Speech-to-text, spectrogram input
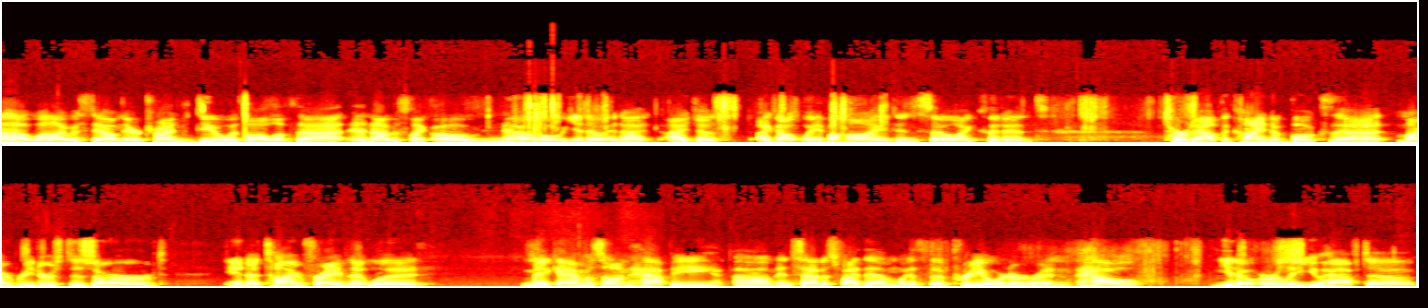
uh, while I was down there trying to deal with all of that. And I was like, oh no, you know, and I, I just, I got way behind. And so I couldn't turn out the kind of book that my readers deserved in a time frame that would make Amazon happy um, and satisfy them with the pre-order and how, you know, early you have to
